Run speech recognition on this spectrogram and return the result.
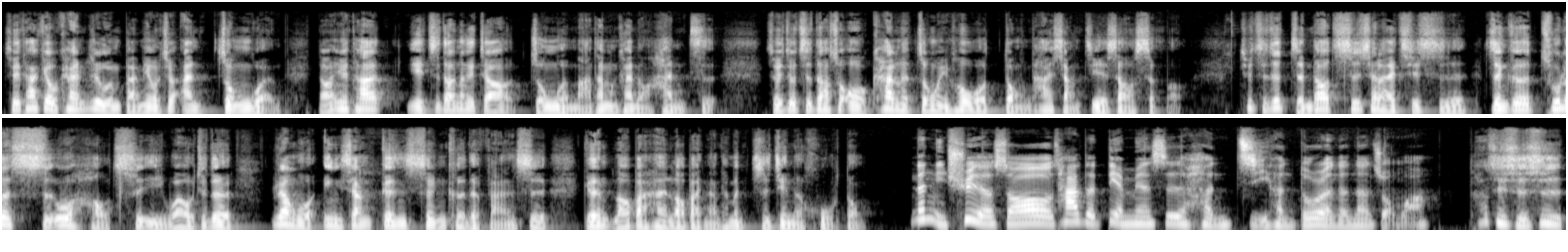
所以他给我看日文版面，我就按中文。然后因为他也知道那个叫中文嘛，他们看懂汉字，所以就知道说哦，看了中文以后，我懂他想介绍什么。就只是整道吃下来，其实整个除了食物好吃以外，我觉得让我印象更深刻的，反而是跟老板和老板娘他们之间的互动。那你去的时候，他的店面是很挤、很多人的那种吗？它其实是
